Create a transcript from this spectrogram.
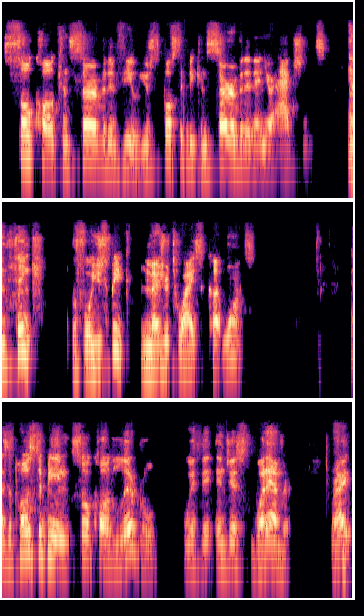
so-called conservative view. You're supposed to be conservative in your actions and think before you speak. Measure twice, cut once. As opposed to being so-called liberal with it and just whatever, right?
